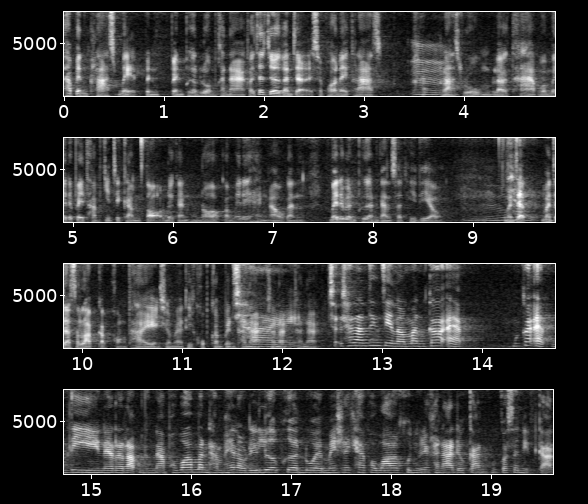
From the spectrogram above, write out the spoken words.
ถ้าเป็น classmate เป็นเป็นเพื่อนร่วมคณะก็จะเจอกันจะเฉพาะในคลาสอืม classroom แล้วถ้าหากว่าไม่ได้ไปทำกิจกรรมต่อด้วยกันข้างนอกก็ไม่ได้ hang out กัน ไม่ได้เป็นเพื่อนกันสักทีเดียว มันจะมันจะสลับกับของไทยใช่ไหมที่คบกันเป็นคณะใช่คณะคณะฉะฉะนั้นจริง ๆ แล้วมันก็แอบมันก็แอบดีในระดับหนึ่งนะ เพราะว่ามันทำให้เราได้เลือกเพื่อนด้วย ไม่ใช่แค่เพราะว่าคุณอยู่ในคณะเดียวกันคุณก็สนิทกัน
